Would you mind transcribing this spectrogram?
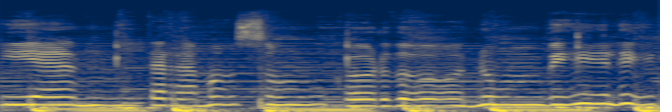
y enterramos un cordón umbilical.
